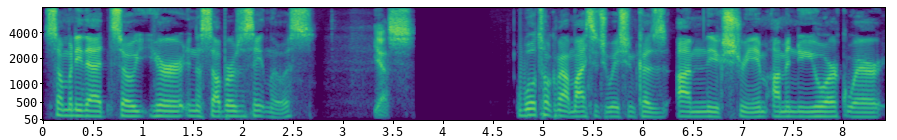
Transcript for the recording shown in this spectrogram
somebody that? So you're in the suburbs of St. Louis. Yes. We'll talk about my situation because I'm the extreme. I'm in New York, where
